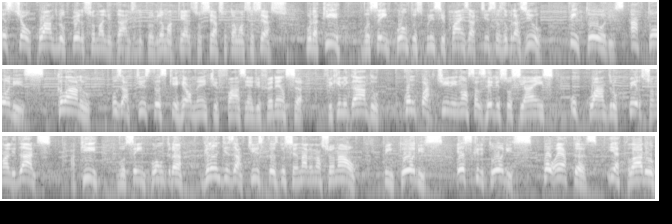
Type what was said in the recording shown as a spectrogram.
Este é o quadro Personalidades do programa Quer Sucesso Toma Sucesso. Por aqui você encontra os principais artistas do Brasil, pintores, atores, claro, os artistas que realmente fazem a diferença. Fique ligado, compartilhe em nossas redes sociais o quadro Personalidades. Aqui você encontra grandes artistas do cenário nacional, pintores, escritores, poetas e, é claro,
